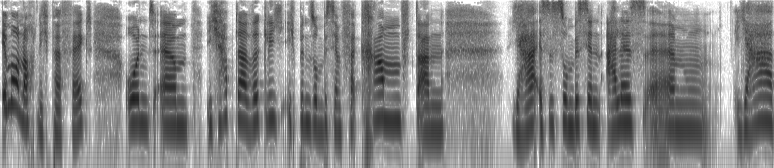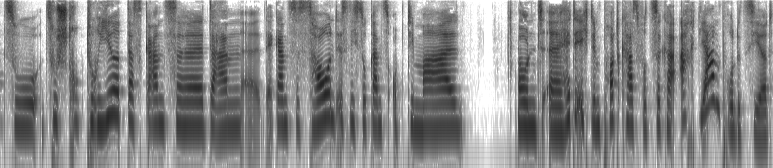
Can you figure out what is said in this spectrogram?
immer noch nicht perfekt. Und ähm, ich habe da wirklich, ich bin so ein bisschen verkrampft. Dann, ja, es ist so ein bisschen alles. Ähm, ja, zu, zu strukturiert das Ganze, dann äh, der ganze Sound ist nicht so ganz optimal. Und äh, hätte ich den Podcast vor circa acht Jahren produziert.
